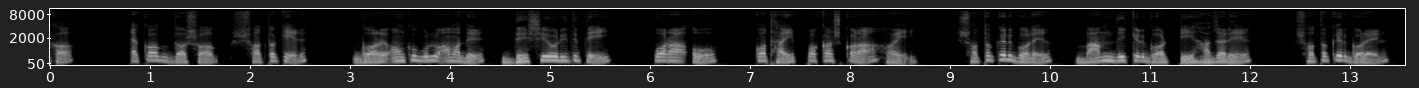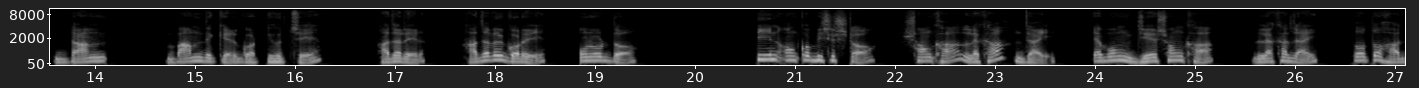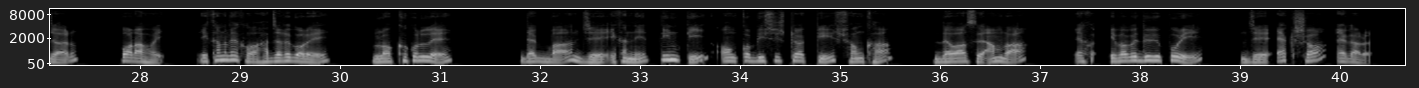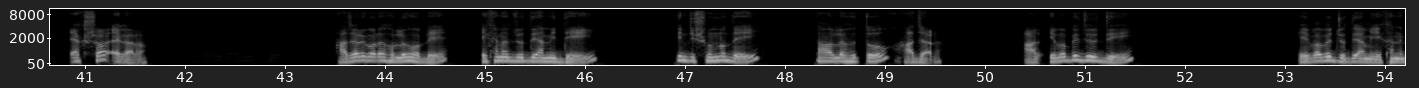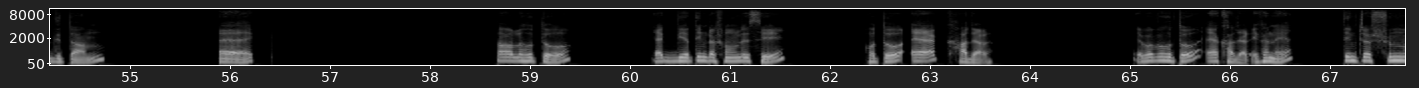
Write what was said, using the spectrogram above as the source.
একক দশক শতকের গড়ের অঙ্কগুলো আমাদের দেশীয় রীতিতেই পড়া ও কথায় প্রকাশ করা হয়। শতকের গড়ের বাম দিকের গড়টি হাজারের, শতকের গড়ের ডান, বাম দিকের গড়টি হচ্ছে হাজারের। হাজারের গড়ে অনূর্ধ্ব তিন অঙ্ক বিশিষ্ট সংখ্যা লেখা যায় এবং যে সংখ্যা লেখা যায়, তত হাজার পড়া হয়। এখানে দেখো হাজারে গড়ে লক্ষ্য করলে দেখবা যে এখানে তিনটি অঙ্ক বিশিষ্ট একটি সংখ্যা দেওয়া আছে। আমরা এভাবে যদি পড়ি যে একশো এগারো একশো এগারো। হাজার গড়ে হলেও হবে, এখানে যদি আমি দেই, তিনটি শূন্য দেই, তাহলে হতো হাজার। আর এভাবে যদি এভাবে যদি আমি এখানে দিতাম, এক তাহলে হতো এক দিয়ে তিনটা শূন্য দিয়েছি হতো এক হাজার। এভাবে হতো এক হাজার। এখানে তিনটা শূন্য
